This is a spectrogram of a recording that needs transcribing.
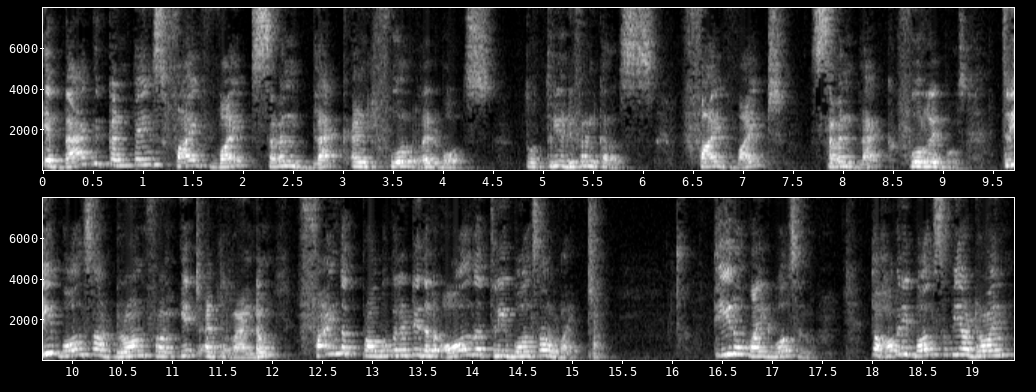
A bag contains 5 white, 7 black and 4 red balls. So, 3 different colors. 5 white, 7 black, 4 red balls. 3 balls are drawn from it at random. Find the probability that all the 3 balls are white. 0 white balls. So, how many balls we are drawing?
